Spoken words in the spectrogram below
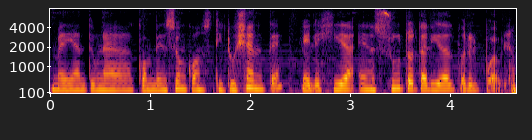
mediante una convención constituyente elegida en su totalidad por el pueblo.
